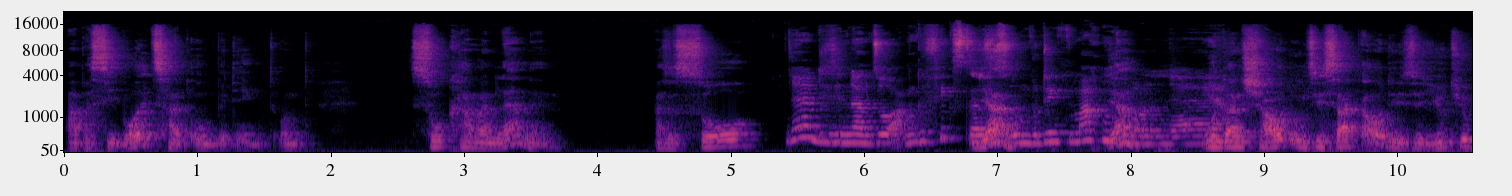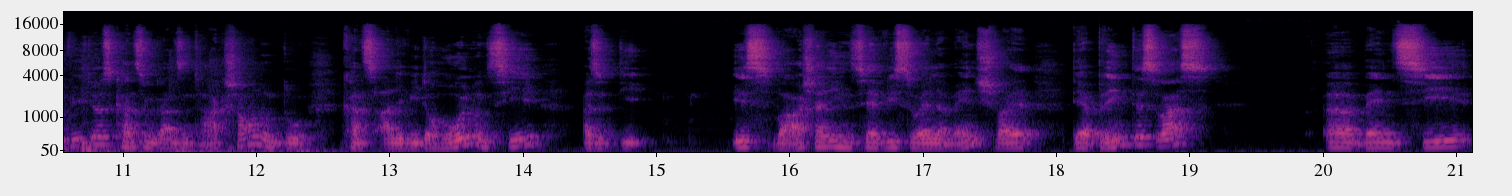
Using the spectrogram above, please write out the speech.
Aber sie wollte es halt unbedingt. Und so kann man lernen. Also so Ja, die sind dann so angefixt, dass Ja. sie es unbedingt machen Ja. wollen. Ja, Und dann schaut und sie sagt auch, diese YouTube-Videos kannst du den ganzen Tag schauen und du kannst alle wiederholen und sie, also die ist wahrscheinlich ein sehr visueller Mensch, weil der bringt es was, wenn sie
